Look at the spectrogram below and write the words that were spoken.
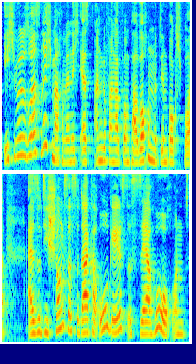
ich würde sowas nicht machen, wenn ich erst angefangen habe vor ein paar Wochen mit dem Boxsport. Also die Chance, dass du da KO gehst, ist sehr hoch und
